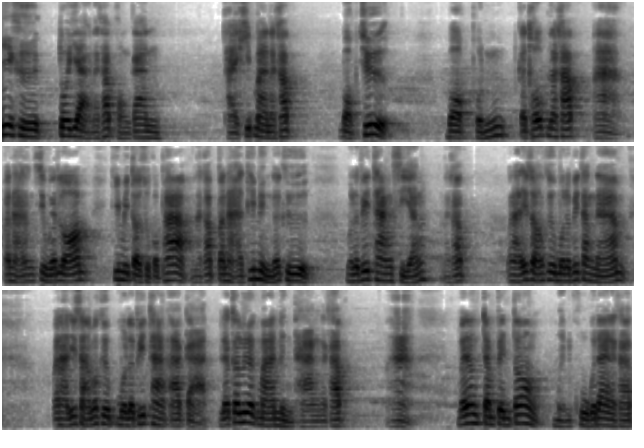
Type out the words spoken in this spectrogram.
นี่คือตัวอย่างนะครับของการถ่ายคลิปมานะครับ บอกชื่อบอกผลกระทบนะครับอ่าปัญหาทางสิ่งแวดล้อมที่มีต่อสุขภาพนะครับ ปัญหาที่หนึ่งก็คือมลพิษทางเสียงนะครับ ปัญหาที่สองคือมลพิษทางน้ำปัญหาที่สามก็คือมลพิษทางอากาศ แล้วก็เลือกมาหนึ่งทางนะครับอ่า ไม่ต้องจำเป็นต้องเหมือนครูก็ได้นะครับ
